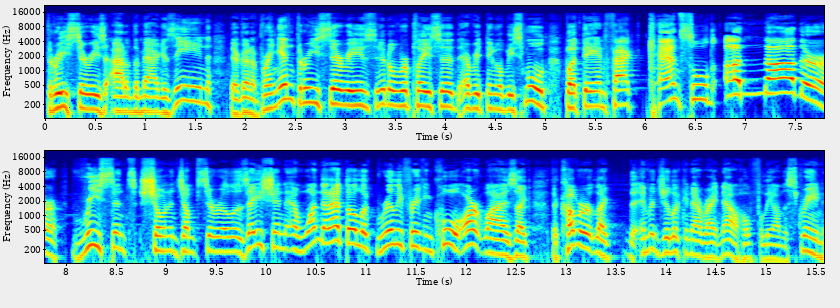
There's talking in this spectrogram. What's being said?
three series out of the magazine. They're going to bring in three series. It'll replace it. Everything will be smooth. But they, in fact, canceled another recent Shonen Jump serialization and one that I thought looked really freaking cool art wise. Like the cover, like the image you're looking at right now, hopefully on the screen,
